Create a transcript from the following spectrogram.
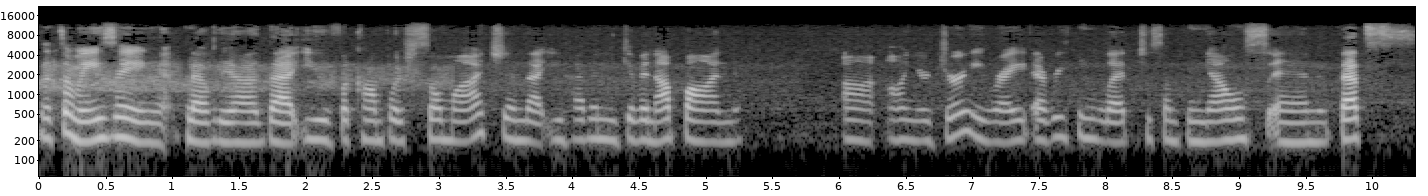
That's amazing claudia that you've accomplished so much and that you haven't given up on uh, on your journey right everything led to something else and that's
